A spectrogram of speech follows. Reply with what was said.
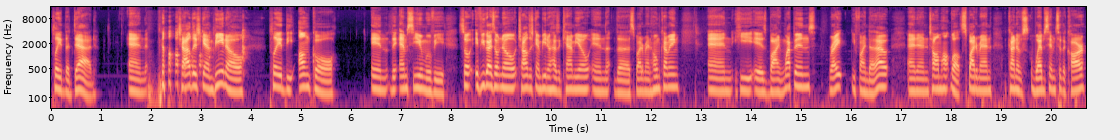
played the dad, and Childish Gambino played the uncle in the MCU movie. So if you guys don't know, Childish Gambino has a cameo in the Spider-Man Homecoming and he is buying weapons, right? You find that out. And then Tom well, Spider-Man kind of webs him to the car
